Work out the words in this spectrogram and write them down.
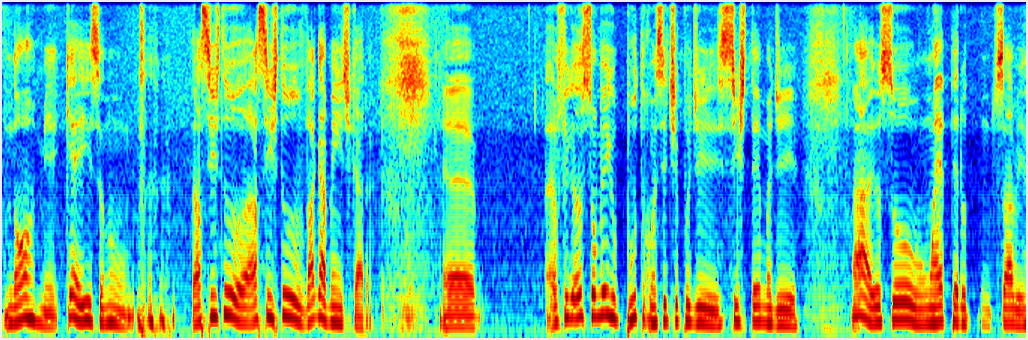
Norme, que é isso? Eu não. assisto, assisto vagamente, cara. É, eu, fico, eu sou meio puto com esse tipo de sistema de. Ah, eu sou um hétero, sabe?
